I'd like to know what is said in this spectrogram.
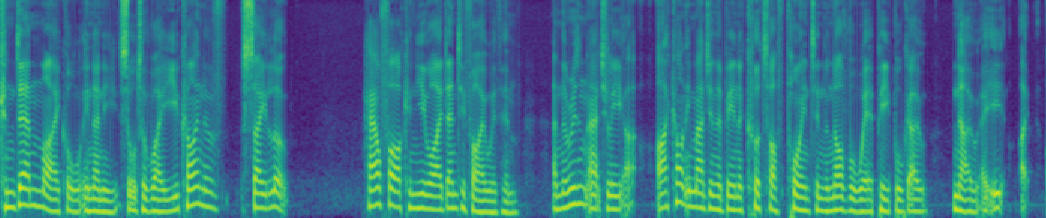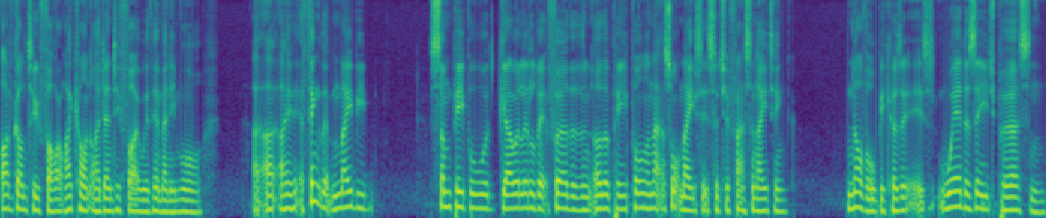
condemn Michael in any sort of way. You kind of say, look, how far can you identify with him? And there isn't actually, I- can't imagine there being a cut off point in the novel where people go, no, I, I've gone too far. I can't identify with him anymore. I, I think that maybe some people would go a little bit further than other people, and that's what makes it such a fascinating novel because it is where does each person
